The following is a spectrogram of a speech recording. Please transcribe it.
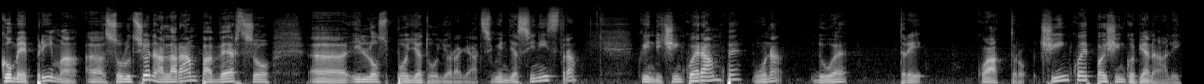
come prima uh, soluzione alla rampa verso uh, lo spogliatoio ragazzi. Quindi a sinistra. Quindi 5 rampe. 1 2 3 4 5 e poi 5 pianali.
